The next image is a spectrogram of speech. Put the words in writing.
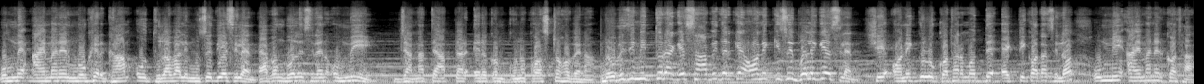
উম্মে আইমানের মুখের ঘাম ও ধুলাবালি মুছে দিয়েছিলেন এবং বলেছিলেন, উম্মি, জান্নাতে আপনার এরকম কোনো কষ্ট হবে না। নবীজি মৃত্যুর আগে সাহাবিদেরকে অনেক কিছুই বলে গিয়েছিলেন। সে অনেকগুলো কথার মধ্যে একটি কথা ছিল, উম্মি আইমানের কথা।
